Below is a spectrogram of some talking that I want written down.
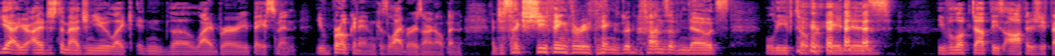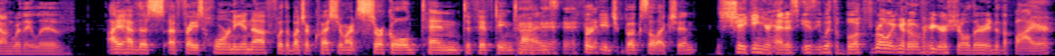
Yeah, I just imagine you like in the library basement. You've broken in because libraries aren't open, and just like sheathing through things with tons of notes, leafed over pages. You've looked up these authors, you found where they live. I have this uh, phrase horny enough with a bunch of question marks circled 10 to 15 times for each book selection. Shaking your head as easy with a book, throwing it over your shoulder into the fire.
